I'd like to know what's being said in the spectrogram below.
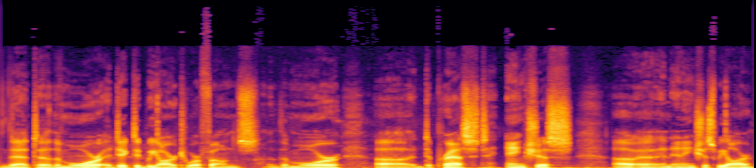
that uh, the more addicted we are to our phones, the more uh, depressed, anxious, and, and anxious we are.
